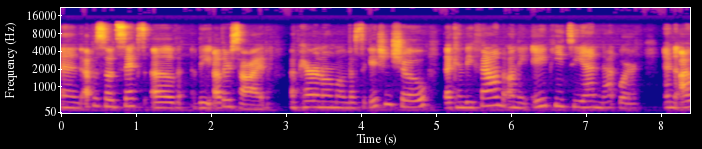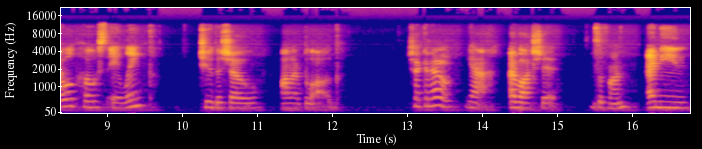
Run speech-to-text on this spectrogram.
and episode six of The Other Side, a paranormal investigation show that can be found on the APTN network. And I will post a link to the show on our blog. Check it out. Yeah, I watched it. it. Is it fun? I mean,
